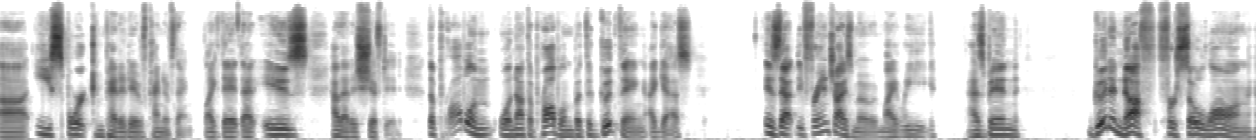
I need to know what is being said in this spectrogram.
uh, e-sport competitive kind of thing. Like that that is how that is shifted. The problem, well, not the problem, but the good thing, I guess, is that the franchise mode, my league, has been good enough for so long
